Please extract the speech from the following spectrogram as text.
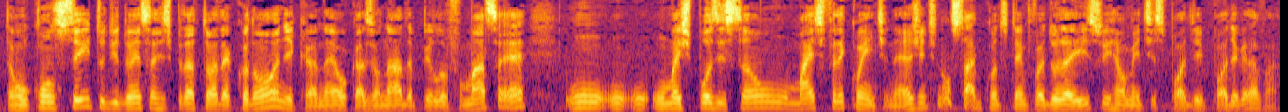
Então, o conceito de doença respiratória crônica, né, ocasionada pela fumaça, é um, uma exposição mais frequente. Né? A gente não sabe quanto tempo vai durar isso e realmente isso pode, pode agravar.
